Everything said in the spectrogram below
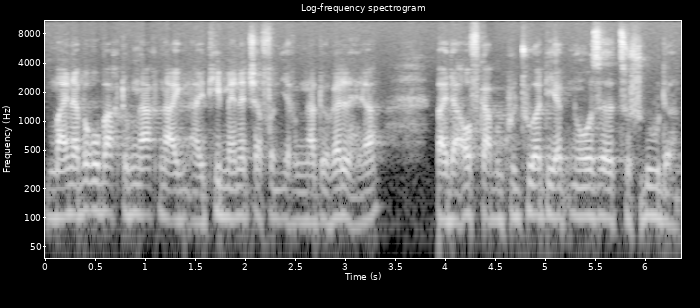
Meiner Beobachtung nach neigen IT-Manager von ihrem Naturell her, bei der Aufgabe Kulturdiagnose zu schludern.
